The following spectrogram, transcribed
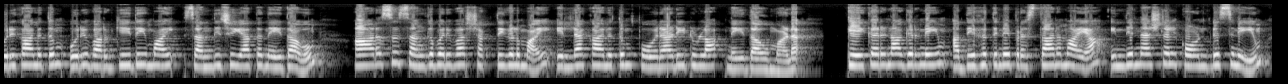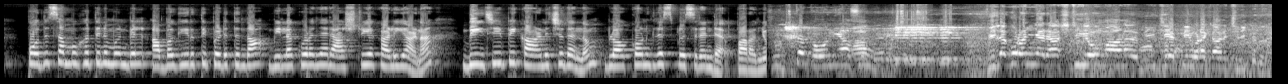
ഒരു കാലത്തും ഒരു വർഗീയതയുമായി സന്ധി ചെയ്യാത്ത നേതാവും ആർ എസ് എസ് സംഘപരിവാർ ശക്തികളുമായി എല്ലാ കാലത്തും പോരാടിയിട്ടുള്ള നേതാവുമാണ്. കെ കരുണാകരനെയും അദ്ദേഹത്തിന്റെ പ്രസ്ഥാനമായ ഇന്ത്യൻ നാഷണൽ കോൺഗ്രസിനെയും പൊതുസമൂഹത്തിനു മുൻപിൽ അപകീർത്തിപ്പെടുത്തുന്ന വില കുറഞ്ഞ രാഷ്ട്രീയ കളിയാണ് ബി ജെ പി കാണിച്ചതെന്നും ബ്ലോക്ക് കോൺഗ്രസ് പ്രസിഡന്റ് പറഞ്ഞു. വിലകുറഞ്ഞ രാഷ്ട്രീയവുമാണ് ബി ജെ പി ഇവിടെ കാണിച്ചിരിക്കുന്നത്.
